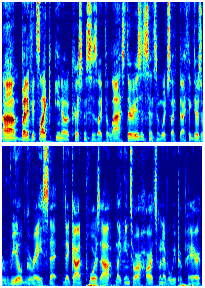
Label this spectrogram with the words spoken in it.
Um, but if it's like, you know, Christmas is like the last, there is a sense in which like, I think there's a real grace that, that God pours out like into our hearts whenever we prepare.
